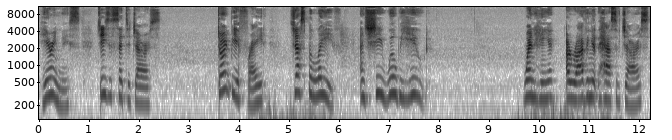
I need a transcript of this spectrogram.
Hearing this, Jesus said to Jairus, Don't be afraid, just believe, and she will be healed. When he, arriving at the house of Jairus,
